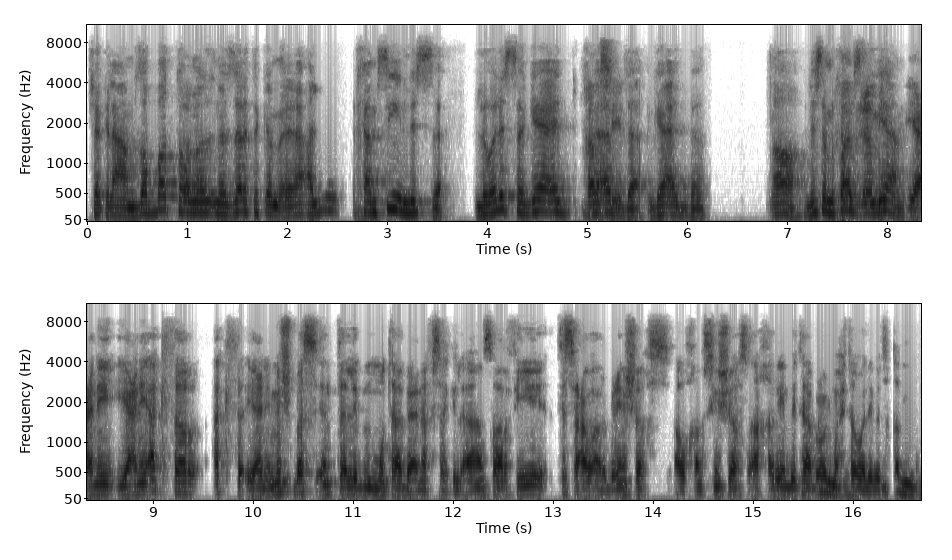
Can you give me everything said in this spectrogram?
بشكل عام. ظبطتها ونزلتها كم 50 لسه. اللي هو لسه قاعد 50. ببدا قاعد ب... آه لسه من خمس طيب أيام. يعني يعني أكثر أكثر يعني مش بس أنت اللي متابع نفسك الآن صار في 49 شخص أو 50 شخص آخرين بيتابعوا المحتوى اللي بتقدمه.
